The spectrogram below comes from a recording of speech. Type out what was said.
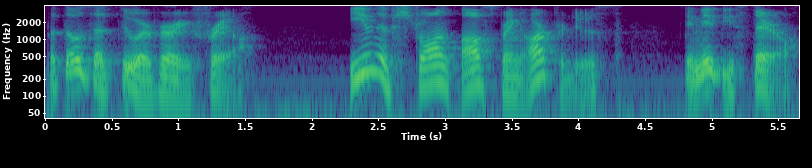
but those that do are very frail. Even if strong offspring are produced, they may be sterile.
